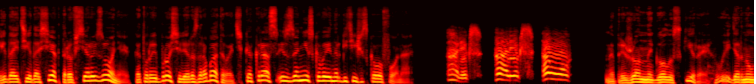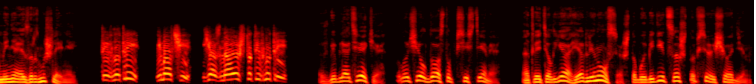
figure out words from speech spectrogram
и дойти до сектора в серой зоне, которые бросили разрабатывать как раз из-за низкого энергетического фона. «Алекс! Алекс! Ау! Напряженный голос Киры выдернул меня из размышлений. «Ты внутри? Не молчи! Я знаю, что ты внутри!» «В библиотеке. Получил доступ к системе», — ответил я и оглянулся, чтобы убедиться, что все еще один.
